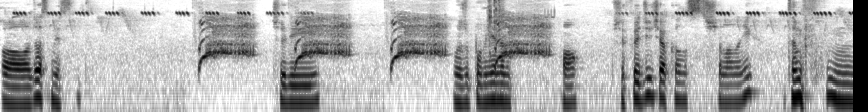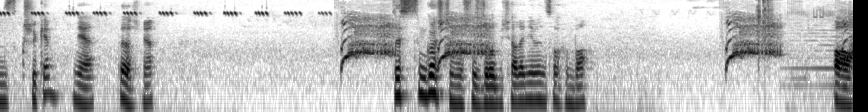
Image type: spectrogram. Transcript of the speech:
O, Just Missed. Czyli... Może powinienem... O, przychwycić jak on strzela na nich? Tym mm, z krzykiem? Nie, też nie. Coś z tym gościem muszę zrobić, ale nie wiem co chyba. O!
